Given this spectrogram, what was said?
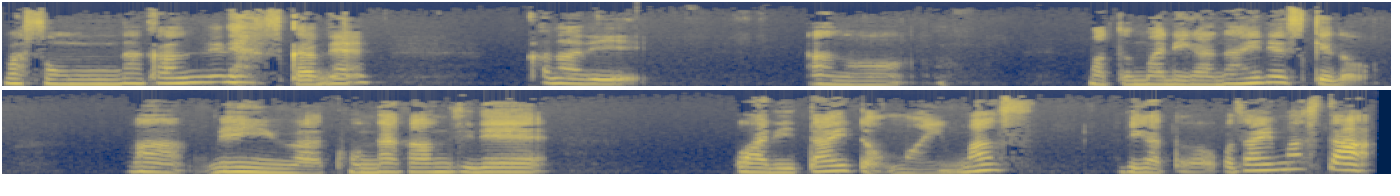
まあそんな感じですかね。かなり、あの、まとまりがないですけど、まあメインはこんな感じで終わりたいと思います。ありがとうございました。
